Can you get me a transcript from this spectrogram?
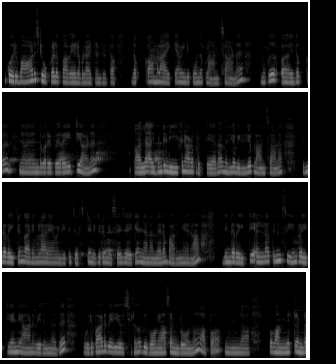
നമുക്ക് ഒരുപാട് സ്റ്റോക്കുകൾ ഇപ്പോൾ അവൈലബിൾ ആയിട്ടുണ്ട് കേട്ടോ ഇതൊക്കെ നമ്മൾ അയക്കാൻ വേണ്ടി പോകുന്ന പ്ലാന്റ്സ് ആണ്. നമുക്ക് ഇതൊക്കെ എന്താ പറയുക വെറൈറ്റി ആണ്. പല ഇതിന്റെ ലീഫിനാണ് പ്രത്യേകത. നല്ല വലിയ പ്ലാന്റ്സ് ആണ്. ഇതിന്റെ റേറ്റും കാര്യങ്ങളും അറിയാൻ വേണ്ടിയിട്ട് ജസ്റ്റ് എനിക്കൊരു മെസ്സേജ് അയക്കാൻ ഞാൻ അന്നേരം പറഞ്ഞു തരാം ഇതിന്റെ റേറ്റ് എല്ലാത്തിനും സെയിം റേറ്റ് തന്നെയാണ് വരുന്നത്. ഒരുപാട് പേര് ചോദിച്ചിരുന്നു ബിഗോണിയാസ് ഉണ്ടോ എന്ന് അപ്പോൾ എന്താ ഇപ്പോൾ വന്നിട്ടുണ്ട്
